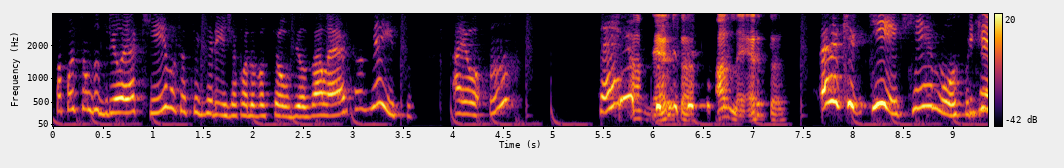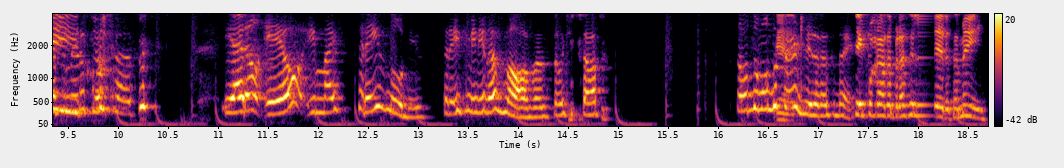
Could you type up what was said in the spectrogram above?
sua posição do drill é aqui, você se dirige quando você ouvir os alertas, e é isso. Aí eu, hã? Sério? Alerta? Alerta? É, que, que, que moço? Que, que é, é primeiro isso? contrato. E eram eu e mais três noobs, três meninas novas. Então, tipo, tava Todo mundo é. perdido nessa daí. Temporada brasileira também?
